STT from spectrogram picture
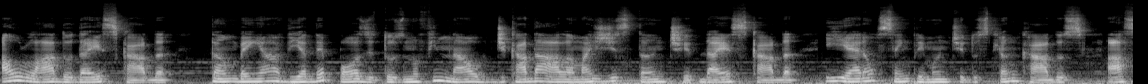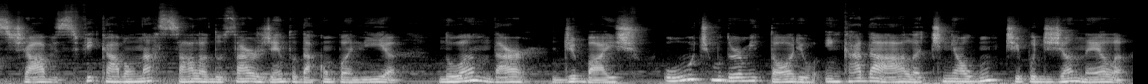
ao lado da escada, também havia depósitos no final de cada ala mais distante da escada e eram sempre mantidos trancados. As chaves ficavam na sala do sargento da companhia, no andar de baixo. O último dormitório em cada ala tinha algum tipo de janela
